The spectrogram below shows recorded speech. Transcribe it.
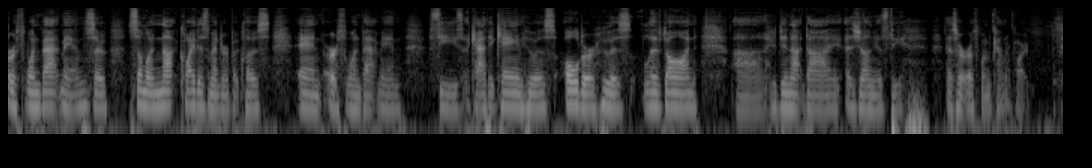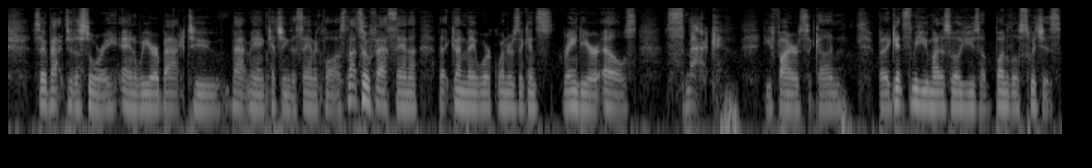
Earth 1 Batman, so someone not quite as mentor but close, and Earth 1 Batman sees a Kathy Kane who is older, who has lived on, uh, who did not die as young as the as her Earth 1 counterpart. So back to the story, and we are back to Batman catching the Santa Claus. Not so fast, Santa. That gun may work wonders against reindeer elves. Smack! He fires a gun. But against me, you might as well use a bundle of switches.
